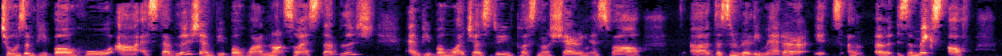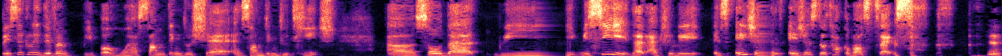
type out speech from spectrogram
chosen people who are established and people who are not so established and people who are just doing personal sharing as well. Uh, doesn't really matter. It's a, a, it's a mix of basically different people who have something to share and something to teach uh, so that we we see that actually it's Asians. Asians do talk about sex. I'm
